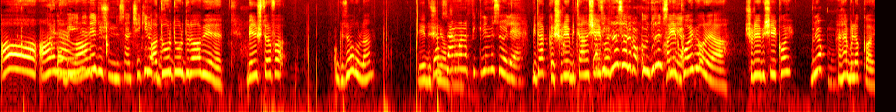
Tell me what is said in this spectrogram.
Aa aynen O beyni lan. ne düşündün sen? Çekil oradan. Aa, dur dur dur abi. Beni şu tarafa güzel olur lan diye Ya düşünüyorum. sen şu an. bana fikrini söyle. Bir dakika şuraya bir tane Ya şey koy. fikrini söyle bak öldürürüm seni. Hayır koy bir oraya. Şuraya bir şey koy. Blok mu? Hı hı blok koy.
